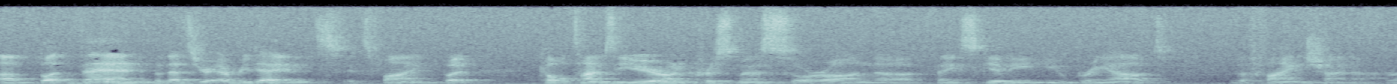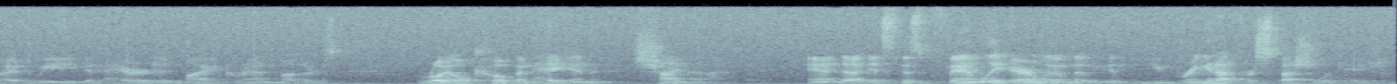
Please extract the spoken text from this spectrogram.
Um, but then, but that's your everyday, and it's, it's fine. But a couple times a year on Christmas or on uh, Thanksgiving, you bring out the fine china, right? We inherited my grandmother's Royal Copenhagen china. And uh, it's this family heirloom that you bring it out for special occasions.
